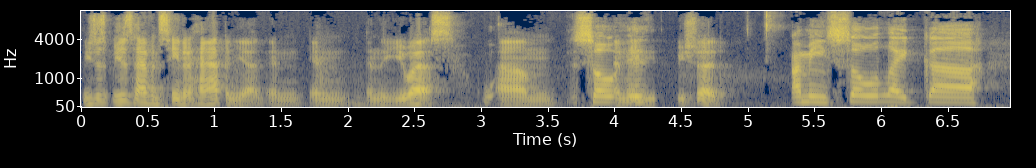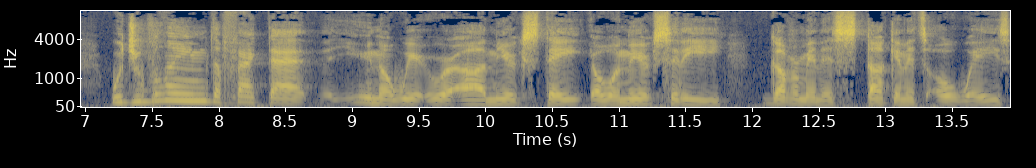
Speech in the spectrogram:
We just we just haven't seen it happen yet in in, in the U.S. Um, So and it- we, we should. I mean, so like, uh, would you blame the fact that you know we're, we're uh, New York State or New York City government is stuck in its old ways,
